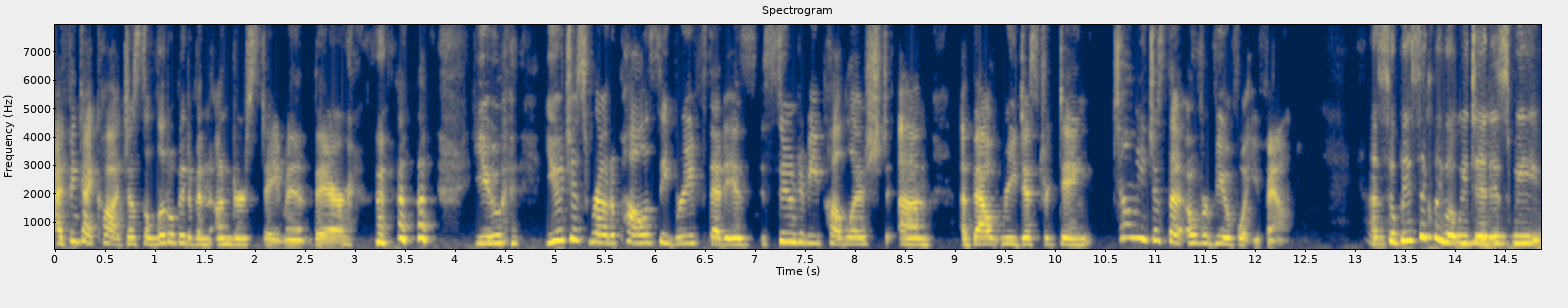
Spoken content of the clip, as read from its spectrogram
I think I caught just a little bit of an understatement there. you you just wrote a policy brief that is soon to be published um, about redistricting. Tell me just the overview of what you found. Uh, so basically what we did is we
